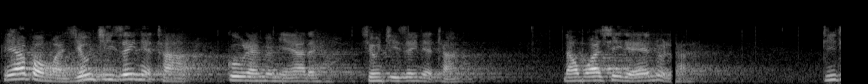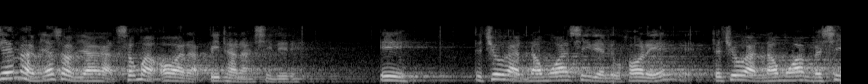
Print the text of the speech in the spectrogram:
ဘုရားပေါ်မှာယုံကြည်စိတ်နဲ့ထားကိုယ်တိုင်မမြင်ရတဲ့ဟာယုံကြည်စိတ်နဲ့ထားနောက်ဘဝရှိတယ်လို့လားဒီထဲမှာမြတ်စွာဘုရားကဆုံးမဩဝါဒပေးထားတာရှိသေးတယ်အေးတချို့ကနောက်ဘဝရှိတယ်လို့ဟောတယ်တချို့ကနောက်ဘဝမရှိ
